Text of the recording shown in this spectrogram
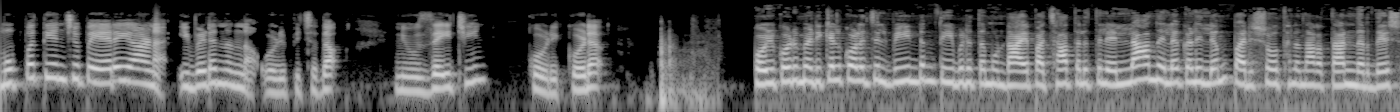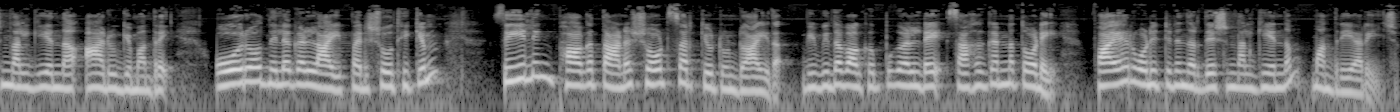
മുപ്പത്തിയഞ്ച് പേരെയാണ് ഇവിടെ നിന്ന് ഒഴിപ്പിച്ചത്. News Eighteen Kozhikode. Kozhikode medical കോളേജിൽ വീണ്ടും തീപിടുത്തമുണ്ടായ പശ്ചാത്തലത്തിൽ എല്ലാ നിലകളിലും പരിശോധന നടത്താൻ നിർദ്ദേശം നൽകിയെന്ന് ആരോഗ്യമന്ത്രി. ഓരോ നിലകളിലായി പരിശോധിക്കും. സീലിംഗ് ഭാഗത്താണ് ഷോർട്ട് സർക്യൂട്ട് ഉണ്ടായത്. വിവിധ വകുപ്പുകളുടെ സഹകരണത്തോടെ ഫയർ ഓഡിറ്റിന് നിർദ്ദേശം നൽകിയെന്നും മന്ത്രി അറിയിച്ചു.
